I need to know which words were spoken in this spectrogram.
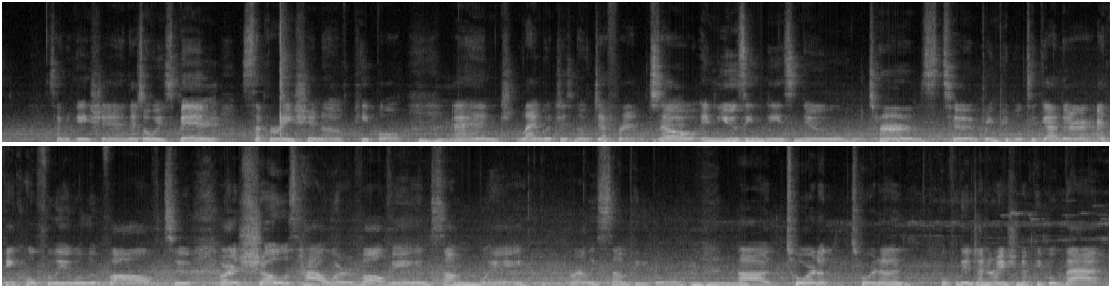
segregation. There's always been Right. separation of people, Mhm. and language is no different. So, in using these new terms to bring people together, I think hopefully it will evolve to, or it shows how we're evolving in some way, or at least some people, Mm-hmm. uh, toward a toward a hopefully a generation of people that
